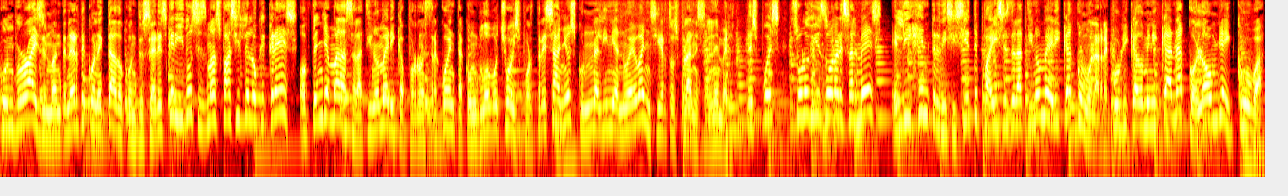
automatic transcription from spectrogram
Con Verizon, mantenerte conectado con tus seres queridos es más fácil de lo que crees. Obtén llamadas a Latinoamérica por nuestra cuenta con Globo Choice por tres años con una línea nueva en ciertos planes al Nemery. Después, solo 10 dólares al mes. Elige entre 17 países de Latinoamérica como la República Dominicana, Colombia y Cuba.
